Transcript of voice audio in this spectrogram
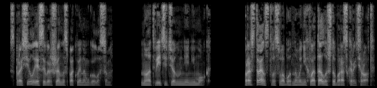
— спросил я совершенно спокойным голосом. Но ответить он мне не мог. Пространства свободного не хватало, чтобы раскрыть рот.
